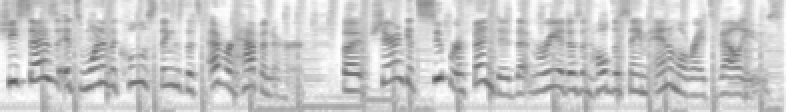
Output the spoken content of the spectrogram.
she says it's one of the coolest things that's ever happened to her. But Sharon gets super offended that Maria doesn't hold the same animal rights values.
